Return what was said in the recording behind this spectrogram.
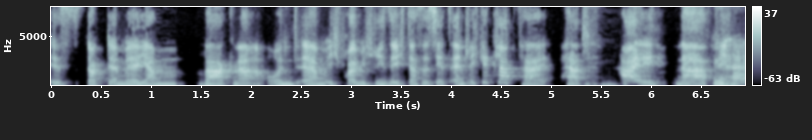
ist Dr. Mirjam Wagner und ähm, ich freue mich riesig, dass es jetzt endlich geklappt hat. Hi, na? Hi.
